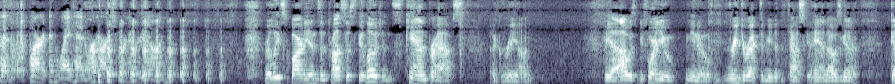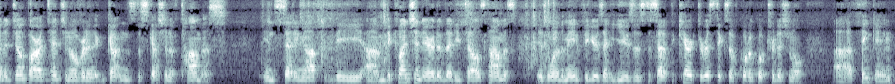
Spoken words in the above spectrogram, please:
that Barth and Whitehead or Hartshorne agree on. or at least Barthians and process theologians can perhaps agree on. But yeah, I was before you you know redirected me to the task at hand. I was gonna gonna jump our attention over to Gunton's discussion of Thomas in setting up the um, declension narrative that he tells. Thomas is one of the main figures that he uses to set up the characteristics of quote unquote traditional uh, thinking.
